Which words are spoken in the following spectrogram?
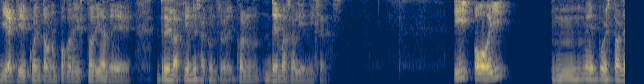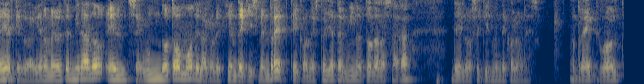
Y aquí cuenta un poco de historia de relaciones a contra- con demás alienígenas. Y hoy mm, me he puesto a leer, que todavía no me lo he terminado, el segundo tomo de la colección de X-Men Red, que con esto ya termino toda la saga de los X-Men de colores. Red, Gold,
